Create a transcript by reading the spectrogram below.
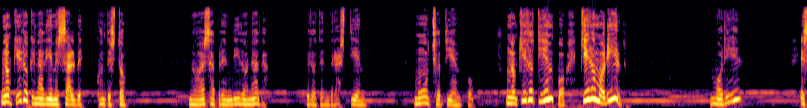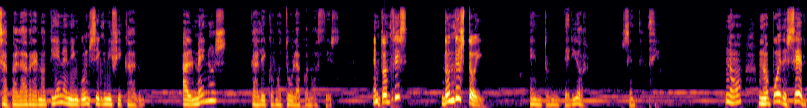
No quiero que nadie me salve, contestó. No has aprendido nada, pero tendrás tiempo, mucho tiempo. No quiero tiempo, quiero morir. ¿Morir? Esa palabra no tiene ningún significado, al menos tal y como tú la conoces. Entonces, ¿dónde estoy? En tu interior, sentenció. No, no puede ser.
